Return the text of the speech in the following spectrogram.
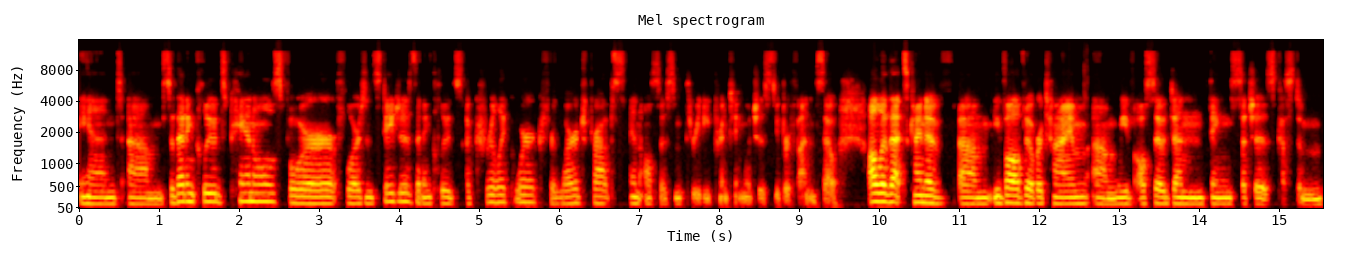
And um, so that includes panels for floors and stages, that includes acrylic work for large props, and also some 3D printing, which is super fun. So all of that's kind of um, evolved over time. Um, we've also done things such as custom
